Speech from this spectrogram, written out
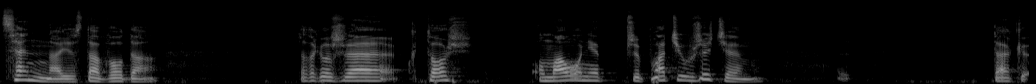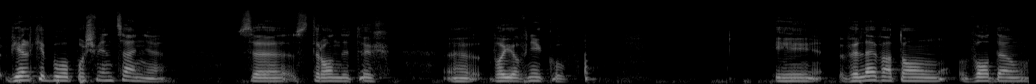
cenna jest ta woda, dlatego że ktoś o mało nie przypłacił życiem. Tak wielkie było poświęcenie ze strony tych e, wojowników. I wylewa tą wodę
